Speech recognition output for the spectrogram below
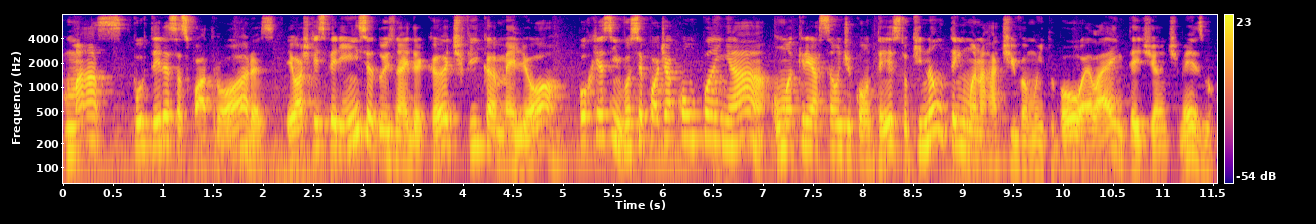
Mas, por ter essas quatro horas, eu acho que a experiência do Snyder Cut fica melhor, porque assim, você pode acompanhar uma criação de contexto que não tem uma narrativa muito boa, ela é entediante mesmo,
